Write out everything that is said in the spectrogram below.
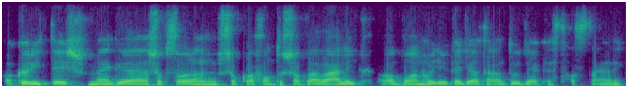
A körítés meg eh, sokszor sokkal fontosabbá válik abban, hogy ők egyáltalán tudják ezt használni.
